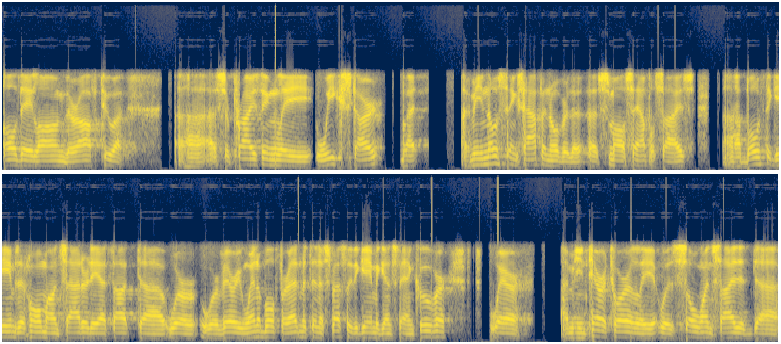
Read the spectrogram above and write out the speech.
all day long. They're off to a, uh, a surprisingly weak start, but I mean, those things happen over the small sample size. Uh, both the games at home on Saturday, I thought uh, were were very winnable for Edmonton, especially the game against Vancouver, where I mean, territorially, it was so one sided. Uh,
